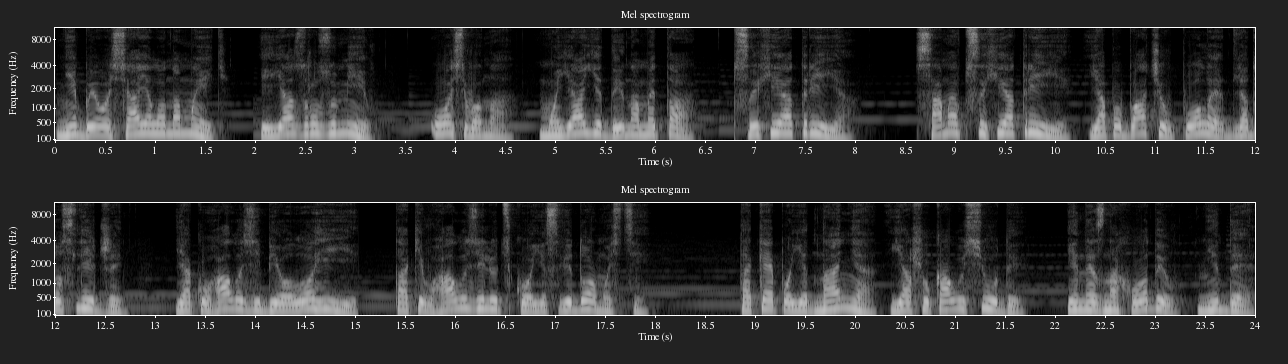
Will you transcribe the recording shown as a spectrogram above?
ніби осяяло на мить, і я зрозумів ось вона, моя єдина мета психіатрія. Саме в психіатрії я побачив поле для досліджень як у галузі біології, так і в галузі людської свідомості. Таке поєднання я шукав усюди і не знаходив ніде.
